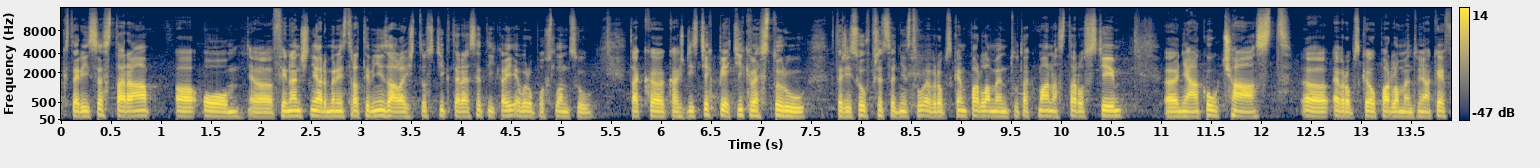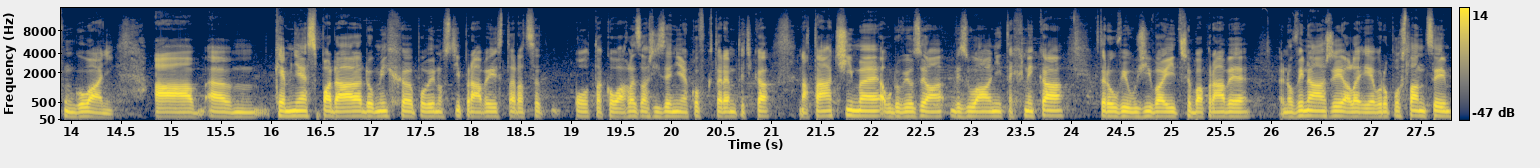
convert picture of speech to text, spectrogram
který se stará o e, finanční administrativní záležitosti, které se týkají europoslanců, tak e, každý z těch pěti kvestorů, kteří jsou v předsednictvu Evropském parlamentu, tak má na starosti e, nějakou část Evropského parlamentu, nějaké fungování. A ke mně spadá do mých povinností právě starat se o takováhle zařízení, jako v kterém teďka natáčíme, audiovizuální technika, kterou využívají třeba právě novináři, ale i europoslanci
